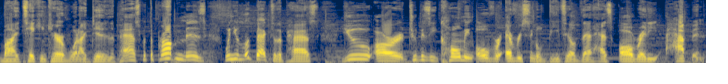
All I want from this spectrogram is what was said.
by taking care of what I did in the past, but the problem is when you look back to the past, you are too busy combing over every single detail that has already happened.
